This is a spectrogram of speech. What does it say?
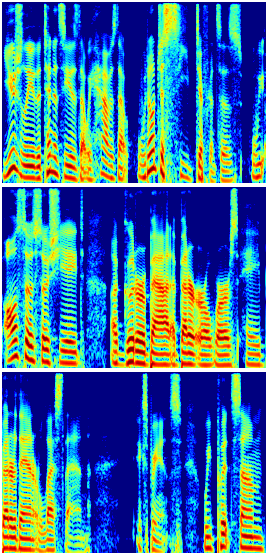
usually the tendency is that we have is that we don't just see differences. We also associate a good or a bad a better or a worse a better than or less than experience we put some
